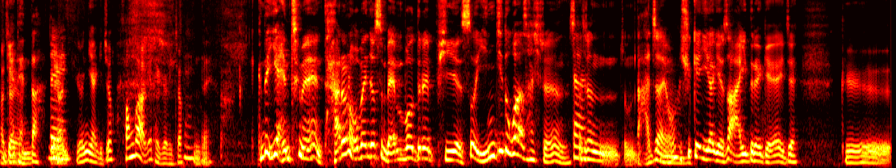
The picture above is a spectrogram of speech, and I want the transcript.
맞아요. 된다 네. 이런 이런 이야기죠. 선과 악의 대결이죠. 네. 근데 이 앤트맨 다른 어벤져스 멤버들에 비해서 인지도가 사실은 사실은 좀 낮아요. 쉽게 이야기해서 아이들에게 이제 그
